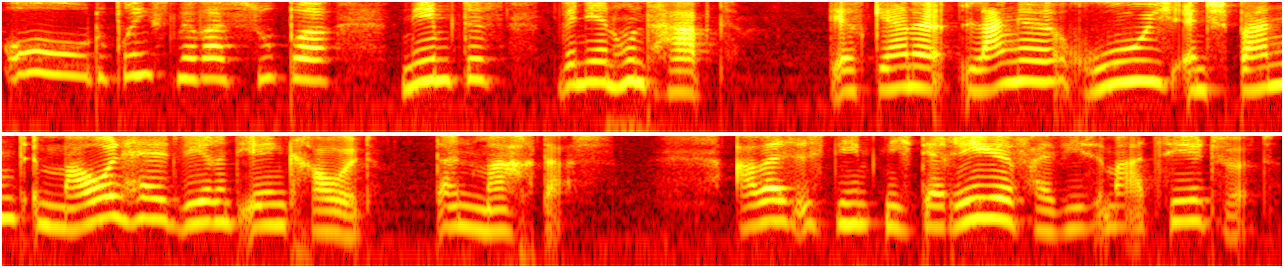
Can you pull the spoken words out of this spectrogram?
oh, du bringst mir was, super, nehmt es, wenn ihr einen Hund habt, der es gerne lange, ruhig, entspannt im Maul hält, während ihr ihn krault dann macht das. Aber es ist nehmt nicht der Regelfall, wie es immer erzählt wird.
